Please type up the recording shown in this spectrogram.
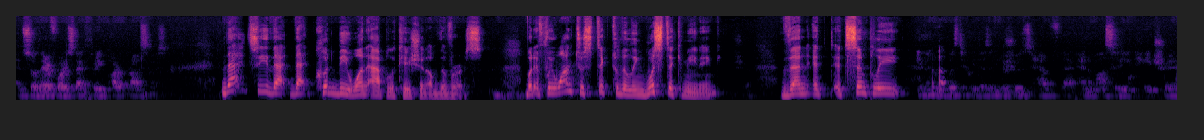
And so therefore, it's that three-part process. That see that that could be one application of the verse, but if we want to stick to the linguistic meaning, then it it simply. Even linguistically, doesn't have that animosity? Hatred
